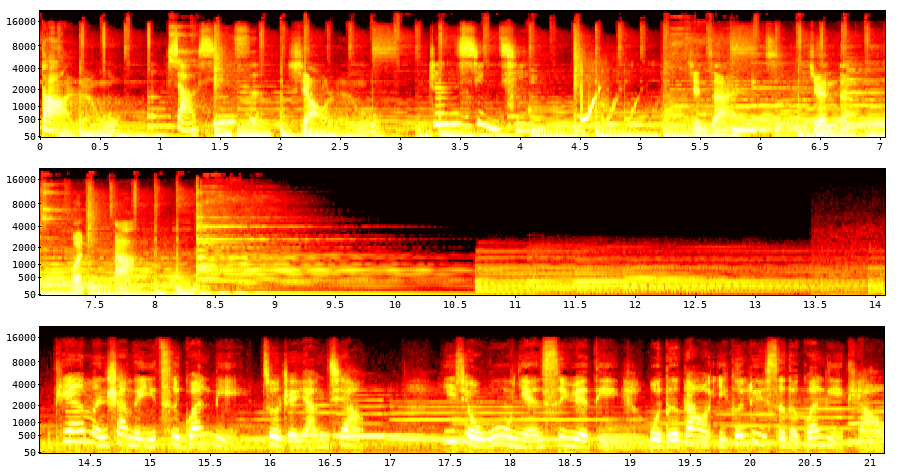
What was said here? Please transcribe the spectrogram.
大人物、小心思、小人物，真性情，尽在紫娟的混搭。天安门上的一次观礼，作者杨绛。一九五五年四月底，我得到一个绿色的观礼条，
